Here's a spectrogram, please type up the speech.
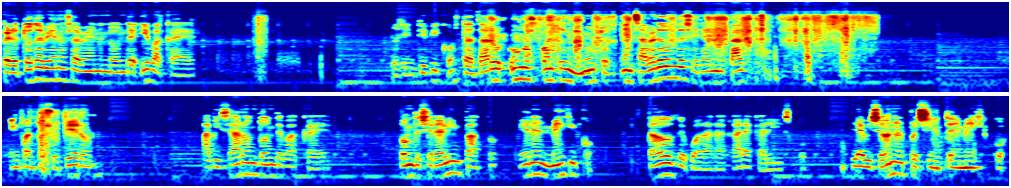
pero todavía no sabían en dónde iba a caer. Los científicos tardaron unos cuantos minutos en saber dónde sería el impacto. En cuanto supieron, avisaron dónde va a caer. Dónde será el impacto era en México, estado de Guadalajara, Jalisco. Le avisaron al presidente de México,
